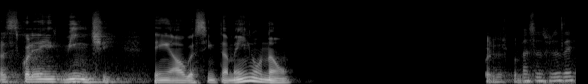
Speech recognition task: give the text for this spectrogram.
escolher em 20. Tem algo assim também ou não? Pode responder. Posso responder?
